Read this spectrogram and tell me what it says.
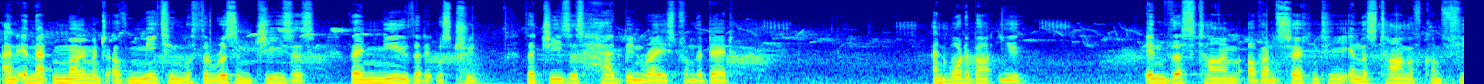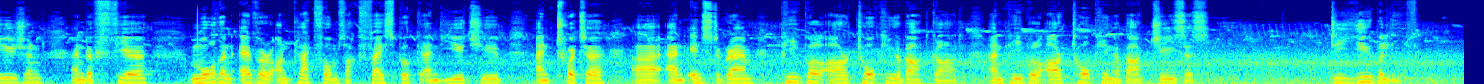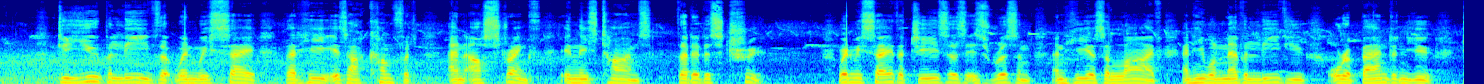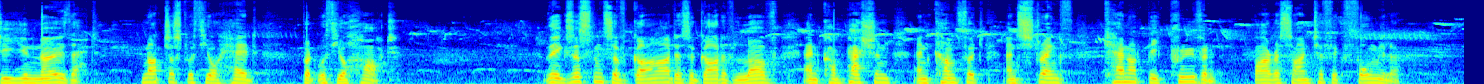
And in that moment of meeting with the risen Jesus, they knew that it was true, that Jesus had been raised from the dead. And what about you? In this time of uncertainty, in this time of confusion and of fear, more than ever on platforms like Facebook and YouTube and Twitter uh, and Instagram, people are talking about God and people are talking about Jesus. Do you believe? Do you believe that when we say that He is our comfort and our strength in these times, that it is true? When we say that Jesus is risen and He is alive and He will never leave you or abandon you, do you know that? Not just with your head, but with your heart. The existence of God as a God of love and compassion and comfort and strength cannot be proven by a scientific formula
